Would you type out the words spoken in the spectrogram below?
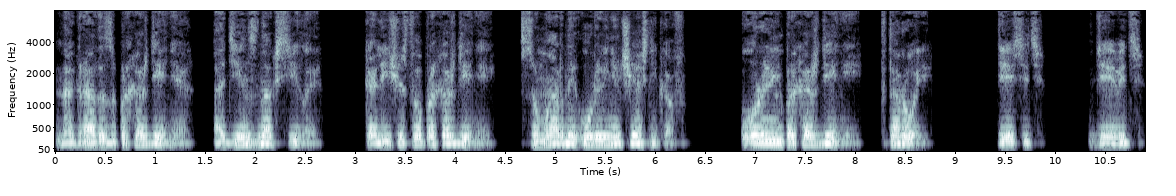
Награда за прохождение. Один знак силы. Количество прохождений. Суммарный уровень участников. Уровень прохождений. Второй. Десять. Девять.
